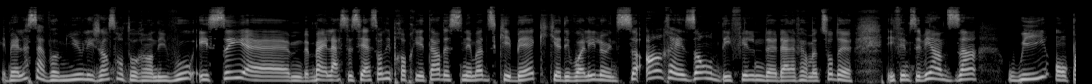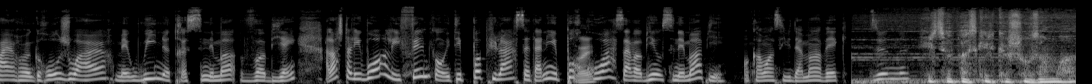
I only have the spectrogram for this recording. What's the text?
eh bien là, ça va mieux. Les gens sont au rendez-vous. Et c'est euh, ben, l'Association des propriétaires de cinéma du Québec qui a dévoilé lundi ça en raison des films de, de la fermeture de, des films CV en disant oui, on perd un gros joueur, mais oui, notre cinéma va bien. Alors, je suis allée voir les films qui ont été populaires cette année et pourquoi ça va bien au cinéma. Puis on commence évidemment avec Dune. Il se passe quelque chose en moi.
